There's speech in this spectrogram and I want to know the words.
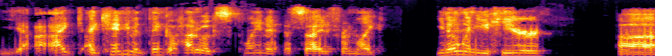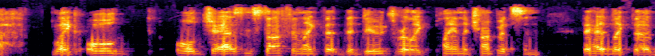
Yeah, I I can't even think of how to explain it aside from like you know when you hear uh like old old jazz and stuff and like the, the dudes were like playing the trumpets and they had like the,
